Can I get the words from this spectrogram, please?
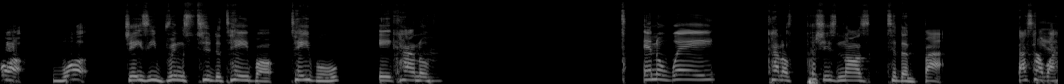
but what Jay Z brings to the table table, it kind of, Mhm. in a way, kind of pushes Nas to the back. That's how I Yeah.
